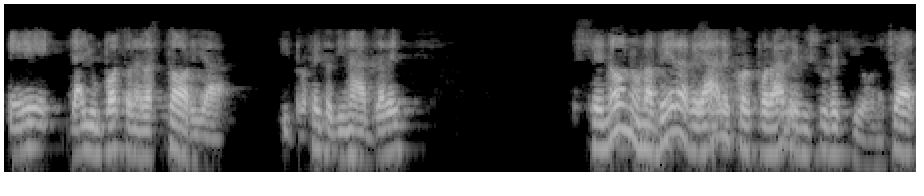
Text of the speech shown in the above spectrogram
e dagli un posto nella storia, il profeta di Nazareth, se non una vera, reale, corporale risurrezione, cioè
